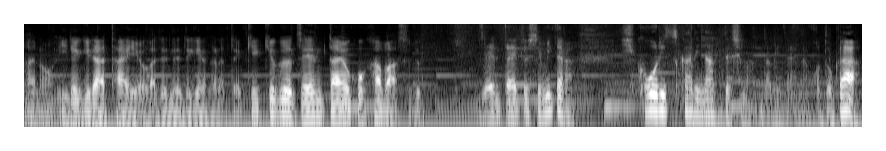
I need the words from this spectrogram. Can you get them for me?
あのイレギュラー対応が全然できなくなって結局全体をこうカバーする。全体として見たら非効率化になってしまったみたいなことが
